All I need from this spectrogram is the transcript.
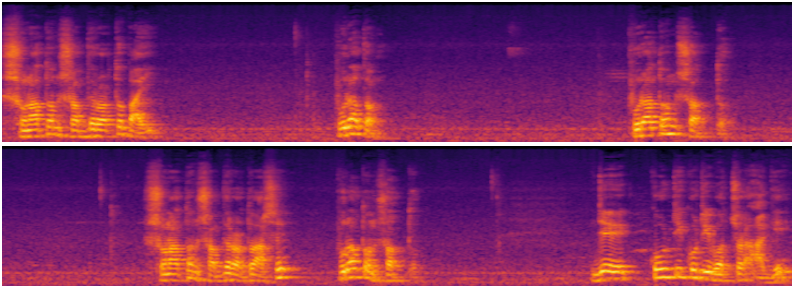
সনাতন শব্দের অর্থ পাই পুরাতন। পুরাতন সত্য। সনাতন শব্দের অর্থ আসে পুরাতন সত্য। যে কোটি কোটি বছর আগে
